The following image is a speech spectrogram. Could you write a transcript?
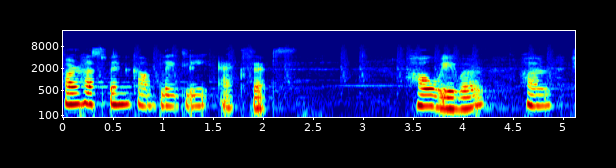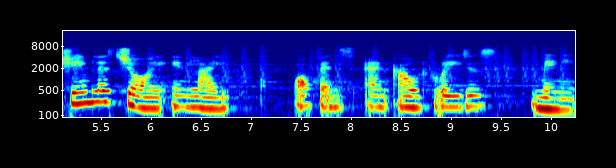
her husband completely accepts. However, her shameless joy in life offends and outrages many.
